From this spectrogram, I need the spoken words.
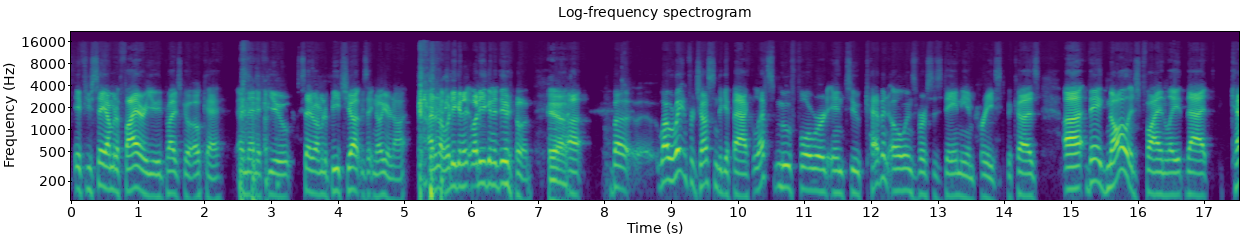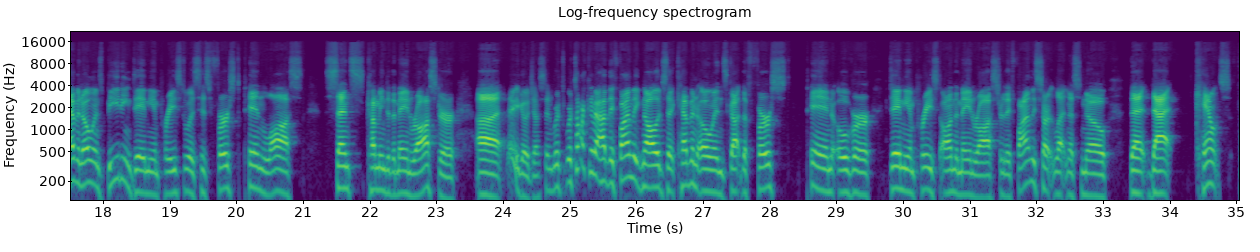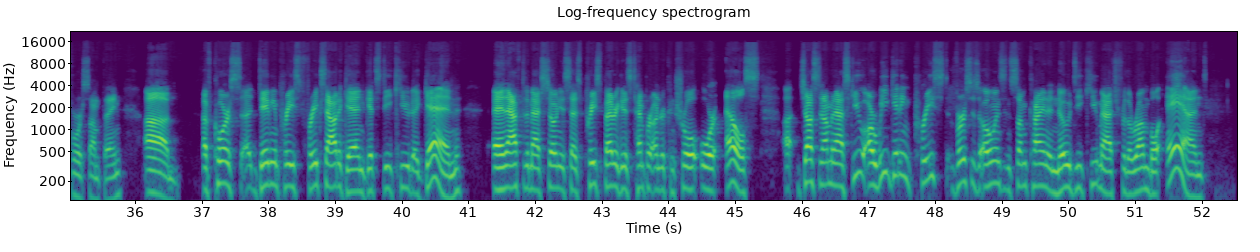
if you say I'm going to fire you, he'd probably just go okay. And then if you say I'm going to beat you up, he's like, no, you're not. I don't know. What are you gonna What are you gonna do to him? Yeah. Uh, but while we're waiting for Justin to get back, let's move forward into Kevin Owens versus Damian Priest because uh, they acknowledged finally that Kevin Owens beating Damian Priest was his first pin loss since coming to the main roster. Uh, there you go, Justin. We're, we're talking about how they finally acknowledged that Kevin Owens got the first pin over Damian Priest on the main roster. They finally start letting us know that that counts for something. Um, of course, uh, Damian Priest freaks out again, gets DQ'd again. And after the match, Sonya says Priest better get his temper under control or else. Uh, Justin, I'm going to ask you: Are we getting Priest versus Owens in some kind of no DQ match for the Rumble? And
